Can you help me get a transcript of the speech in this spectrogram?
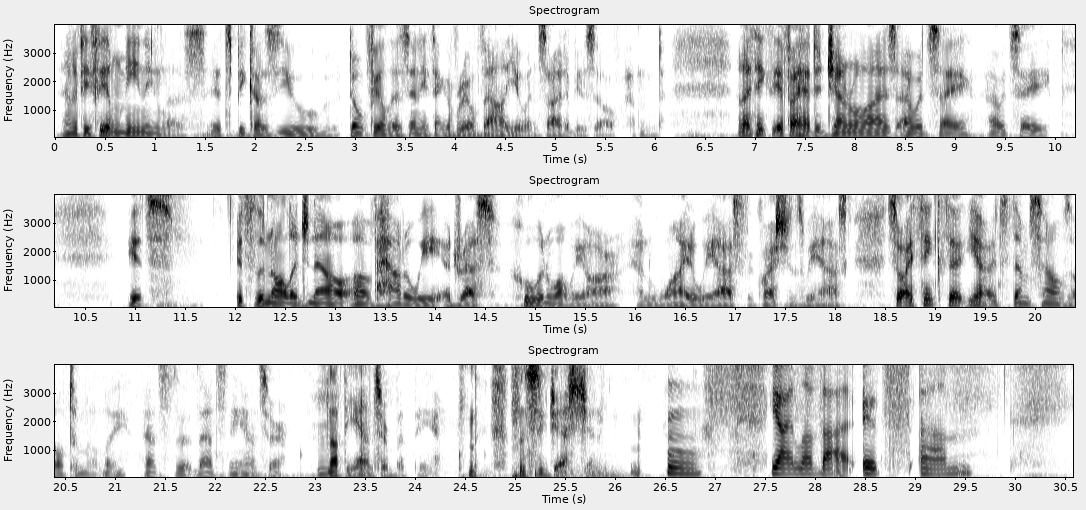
And if you feel meaningless, it's because you don't feel there's anything of real value inside of yourself. And and I think if I had to generalize, I would say I would say it's it's the knowledge now of how do we address who and what we are and why do we ask the questions we ask. So I think that yeah, it's themselves ultimately. That's the that's the answer. Not the answer, but the the suggestion. Yeah, I love that. It's um,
